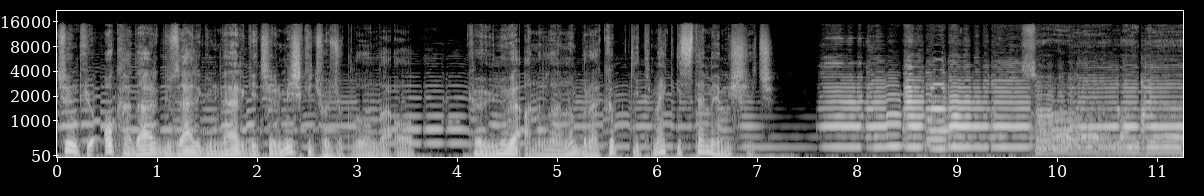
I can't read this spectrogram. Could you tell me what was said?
Çünkü o kadar güzel günler geçirmiş ki çocukluğunda o, köyünü ve anılarını bırakıp gitmek istememiş hiç. Solaydım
